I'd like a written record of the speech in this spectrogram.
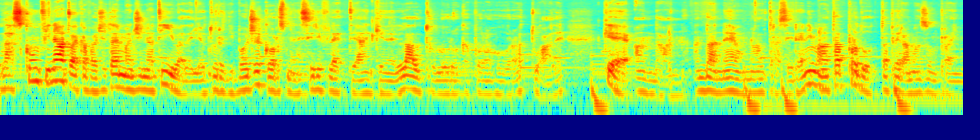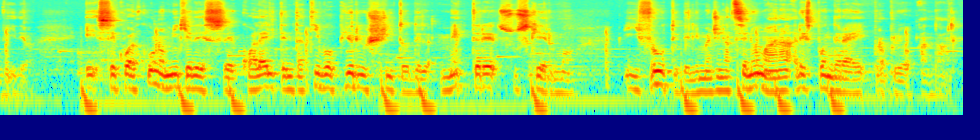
La sconfinata capacità immaginativa degli autori di Bojack Horseman si riflette anche nell'altro loro capolavoro attuale, che è Undone. Undone è un'altra serie animata prodotta per Amazon Prime Video. E se qualcuno mi chiedesse qual è il tentativo più riuscito del mettere su schermo i frutti dell'immaginazione umana, risponderei proprio Undone.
